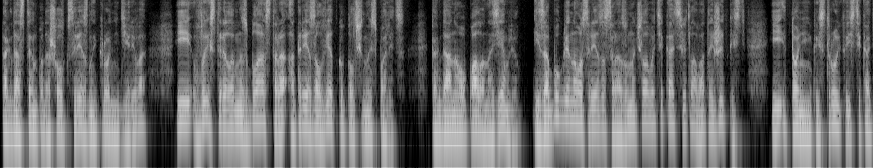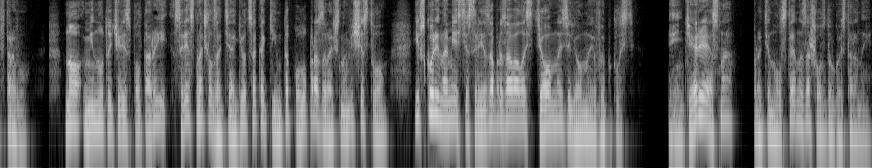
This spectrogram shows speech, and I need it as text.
Тогда Стэн подошел к срезанной кроне дерева и выстрелом из бластера отрезал ветку толщиной с палец. Когда она упала на землю, из обугленного среза сразу начала вытекать светловатая жидкость и тоненькой струйкой стекать в траву. Но минуты через полторы срез начал затягиваться каким-то полупрозрачным веществом, и вскоре на месте среза образовалась темно-зеленая выпуклость. «Интересно», — протянул Стэн и зашел с другой стороны.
